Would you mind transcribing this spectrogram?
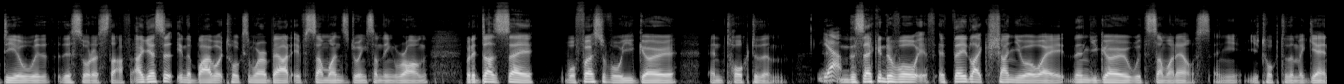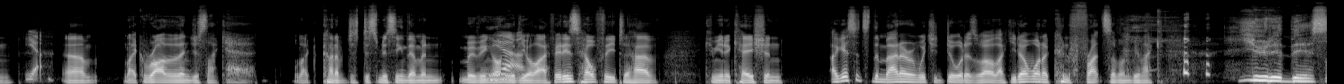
deal with this sort of stuff, I guess it, in the Bible it talks more about if someone's doing something wrong, but it does say, well, first of all, you go and talk to them. Yeah. And the second of all, if, if they like shun you away, then you go with someone else and you, you talk to them again. Yeah. Um, like rather than just like, yeah, like kind of just dismissing them and moving on with your life. It is healthy to have communication. I guess it's the manner in which you do it as well. Like you don't want to confront someone and be like, you did this.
